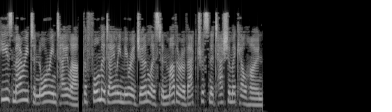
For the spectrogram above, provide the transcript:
He is married to Noreen Taylor, the former Daily Mirror journalist and mother of actress Natascha McElhone.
